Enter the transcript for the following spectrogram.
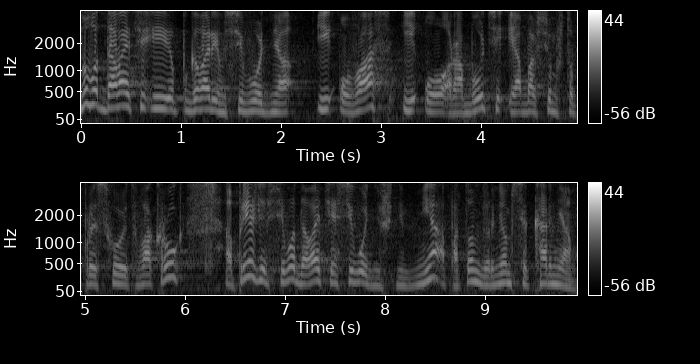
Ну вот давайте и поговорим сегодня и о вас, и о работе, и обо всем, что происходит вокруг. А Прежде всего, давайте о сегодняшнем дне, а потом вернемся к корням.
